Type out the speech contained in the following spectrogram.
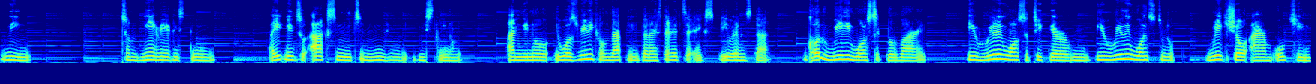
me to marry this thing? Are you going to ask me to move this thing? And you know, it was really from that point that I started to experience that God really wants to provide. He really wants to take care of me. He really wants to make sure I am okay.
